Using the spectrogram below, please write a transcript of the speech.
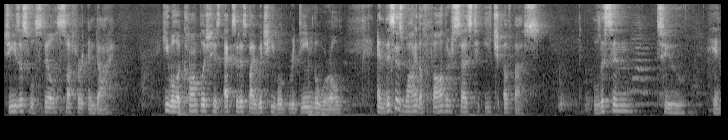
Jesus will still suffer and die. He will accomplish his exodus by which he will redeem the world. And this is why the Father says to each of us listen to him.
